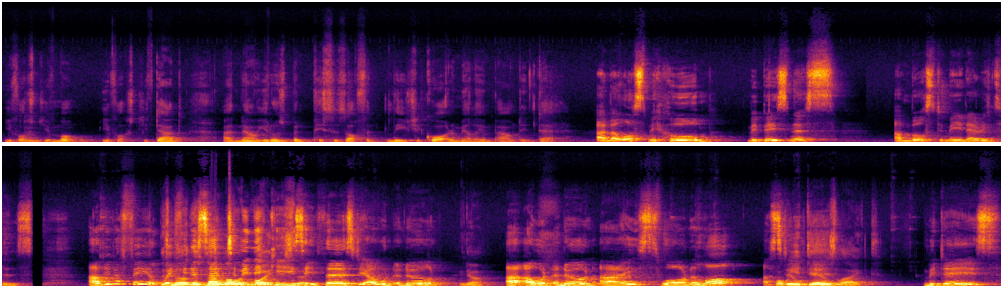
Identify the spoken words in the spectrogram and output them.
you've lost Mm. your mum, you've lost your dad, and now your husband pisses off and leaves you quarter of a million pound in debt. and I lost my home, my business, and most of my inheritance. How did I feel? There's if no- you'd have there's no to me, Nicky, is is it Thursday? I wouldn't have known. No. I, I wouldn't have known. I swore a lot. I What still were your do. days like? My days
